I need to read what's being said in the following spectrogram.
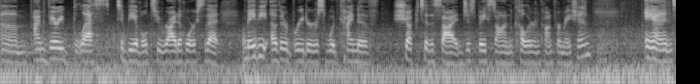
um, I'm very blessed to be able to ride a horse that maybe other breeders would kind of shuck to the side just based on color and conformation. And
